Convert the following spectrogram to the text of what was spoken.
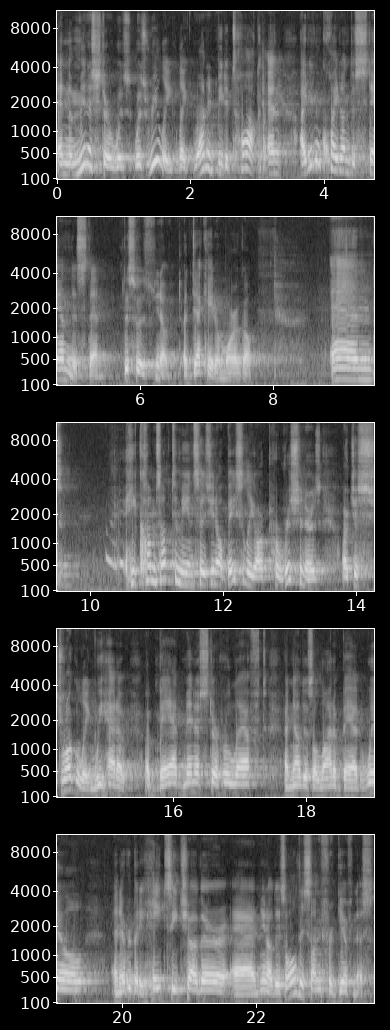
And the minister was, was really, like, wanted me to talk, and I didn't quite understand this then. This was, you know, a decade or more ago. And he comes up to me and says, you know, basically our parishioners are just struggling. We had a, a bad minister who left, and now there's a lot of bad will, and everybody hates each other, and, you know, there's all this unforgiveness.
